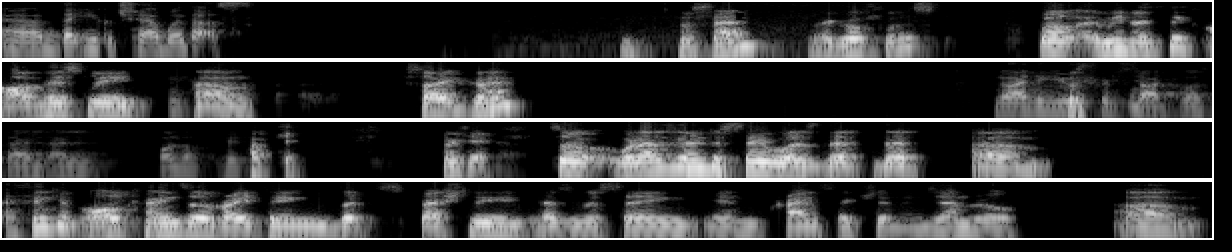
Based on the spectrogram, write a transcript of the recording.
um, that you could share with us. Hussain, I go first? Well, I mean, I think obviously, um, sorry, go ahead. No, I think you should start first. I'll, I'll follow up later. Okay. Okay. So what I was going to say was that that um, I think in all kinds of writing, but especially as you were saying in crime fiction in general, um,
